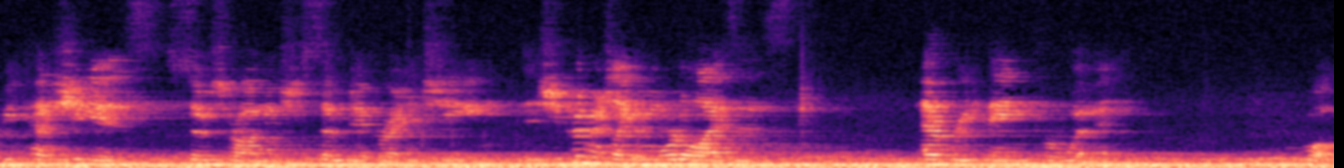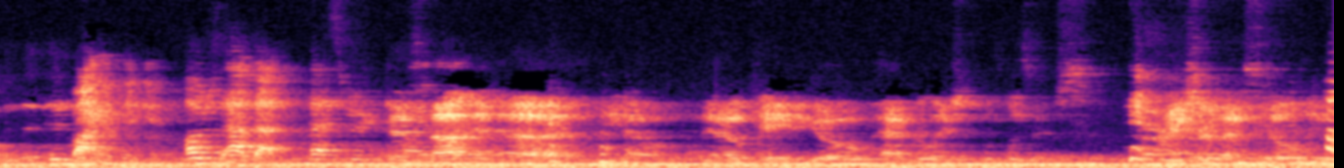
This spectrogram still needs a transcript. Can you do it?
because she is so strong and she's so different, and she she pretty much like immortalizes everything for women. Well, in, in my opinion, I'll just add that asterisk. to It's not, uh, you know, an okay to go have relations with lizards. I'm pretty sure that's still illegal.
